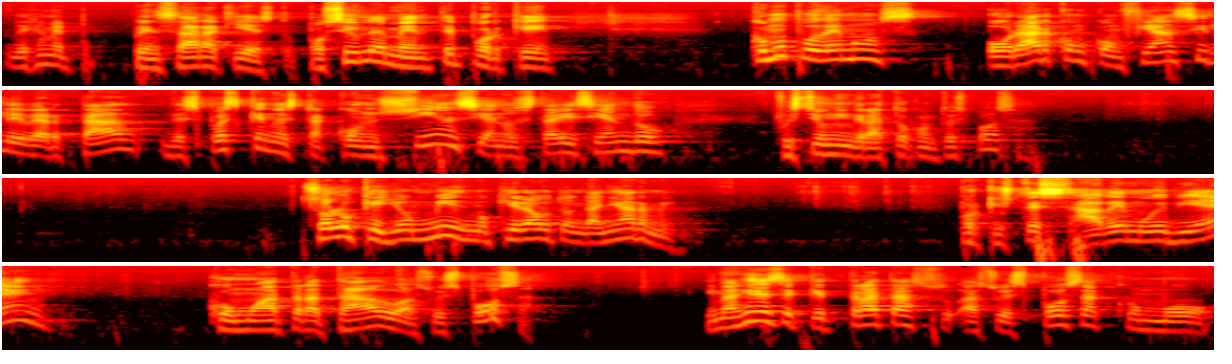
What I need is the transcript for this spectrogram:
déjeme pensar aquí esto, posiblemente porque, ¿cómo podemos orar con confianza y libertad después que nuestra conciencia nos está diciendo, fuiste un ingrato con tu esposa? Solo que yo mismo quiero autoengañarme. Porque usted sabe muy bien cómo ha tratado a su esposa. Imagínense que trata a su, esposa como,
